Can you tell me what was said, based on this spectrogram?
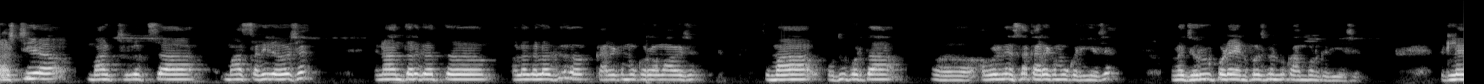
રાષ્ટ્રીય માર્ગ સુરક્ષા માસ ચાલી રહ્યો છે. એના અંતર્ગત અલગ અલગ કાર્યક્રમો કરવામાં આવે છે. તેમાં વધુ પડતા અવેરનેસના કાર્યક્રમો કરીએ છીએ અને જરૂર પડે એન્ફોર્સમેન્ટનું કામ પણ કરીએ છીએ. એટલે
